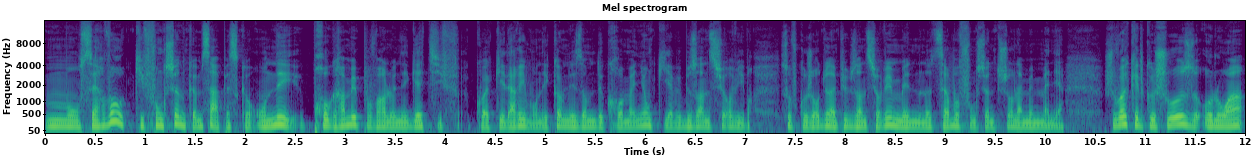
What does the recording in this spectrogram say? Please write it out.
mon cerveau qui fonctionne comme ça, parce qu'on est programmé pour voir le négatif. Quoi qu'il arrive, on est comme les hommes de Cro-Magnon qui avaient besoin de survivre. Sauf qu'aujourd'hui, on n'a plus besoin de survivre, mais notre cerveau fonctionne toujours de la même manière. Je vois quelque chose au loin,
